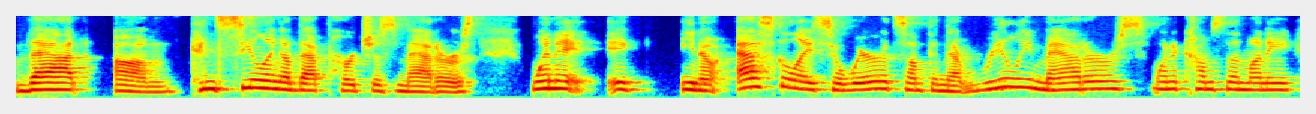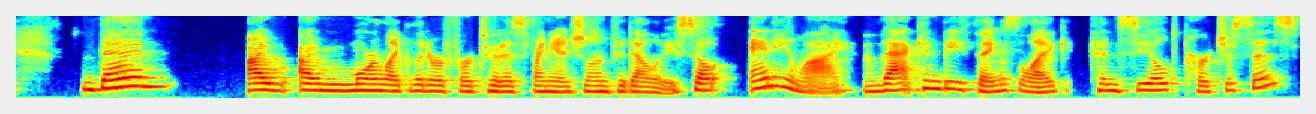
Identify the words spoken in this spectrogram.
that um, concealing of that purchase matters, when it, it you know escalates to where it's something that really matters when it comes to the money, then I, I'm more likely to refer to it as financial infidelity. So, any lie that can be things like concealed purchases,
